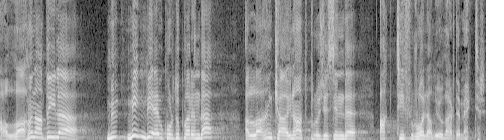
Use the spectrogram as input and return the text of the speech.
Allah'ın adıyla mümin bir ev kurduklarında Allah'ın kainat projesinde aktif rol alıyorlar demektir.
